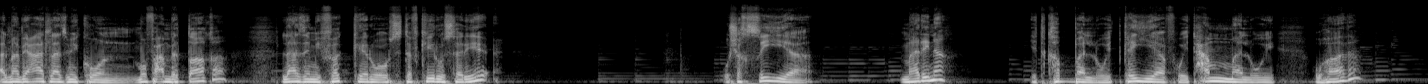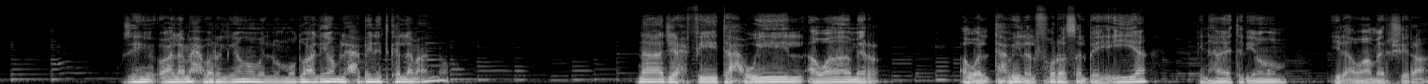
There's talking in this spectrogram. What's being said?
المبيعات لازم يكون مفعم بالطاقة لازم يفكر وتفكيره سريع. وشخصية مرنة يتقبل ويتكيف ويتحمل وهذا. زي على محور اليوم الموضوع اليوم اللي حابين نتكلم عنه. ناجح في تحويل أوامر أو تحويل الفرص البيعية في نهاية اليوم إلى أوامر شراء.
